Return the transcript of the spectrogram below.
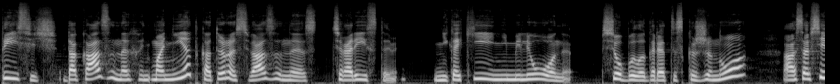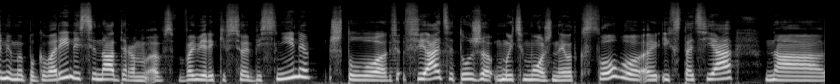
тысяч доказанных монет, которые связаны с террористами. Никакие не миллионы. Все было, говорят, искажено. А со всеми мы поговорили, сенаторам э, в Америке все объяснили, что в Фиате тоже мыть можно. И вот, к слову, э, их статья на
